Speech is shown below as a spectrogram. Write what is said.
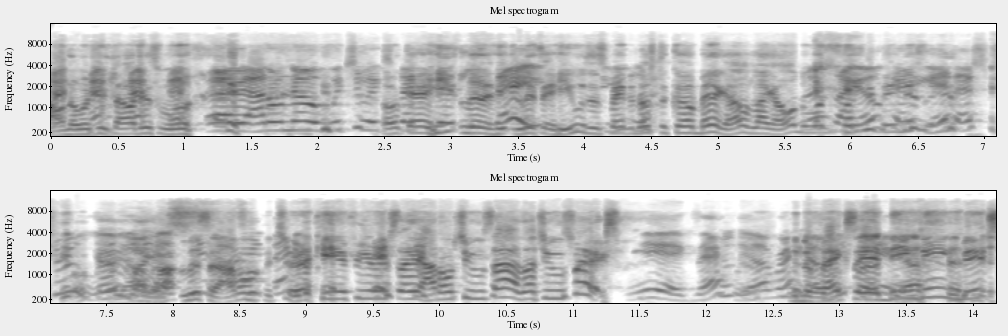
I don't know what you thought this was. I don't know what you expected Okay, he us to look, say. listen, he was expecting us to come back. I was like, I don't know I what was like, fuck you been okay, listening yeah, that's true. Okay, Well, like, yeah, I, listen, I don't. shit, The Kid Fury say, I don't choose sides, I choose facts. Yeah, exactly. All right. When the facts fact said ding ding, bitch.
